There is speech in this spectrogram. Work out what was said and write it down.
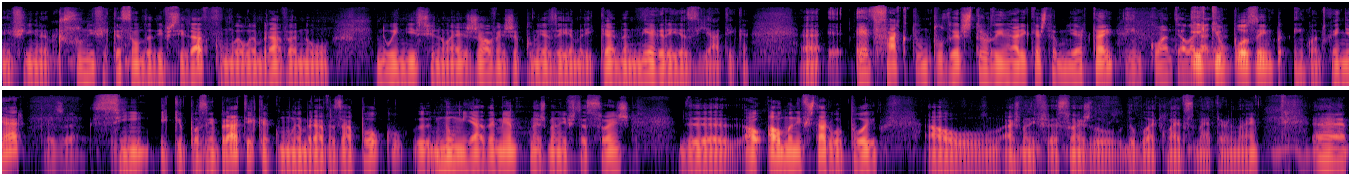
enfim, a personificação da diversidade, como eu lembrava no, no início, não é? Jovem japonesa e americana, negra e asiática. Uh, é de facto um poder extraordinário que esta mulher tem. Enquanto ela e ganha. que o pôs em, enquanto ganhar. Pois é. Sim, e que o pôs em prática, como lembravas há pouco, uh, nomeadamente nas manifestações, de, ao, ao manifestar o apoio ao, às manifestações do, do, Black Lives Matter, não é? Uh,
